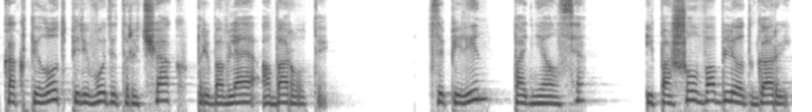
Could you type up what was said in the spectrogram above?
как пилот переводит рычаг, прибавляя обороты. Цепелин поднялся и пошел в облет горы.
